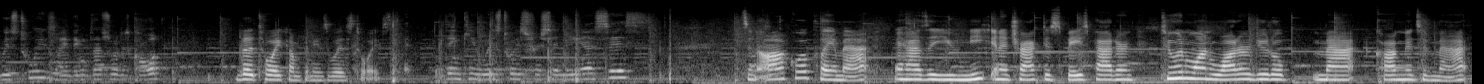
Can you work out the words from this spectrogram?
WisToyz. I think that's what it's called. The toy company's WisToyz. Thank you, WisToyz, for sending us this. It's an aqua playmat. It has a unique and attractive space pattern, two-in-one water doodle mat, cognitive mat,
